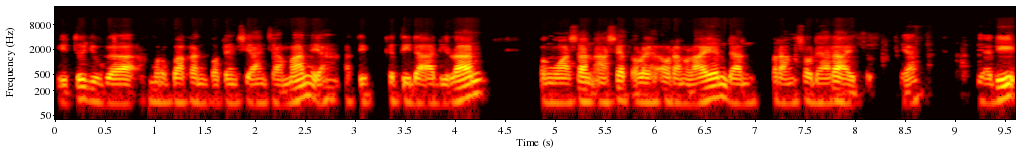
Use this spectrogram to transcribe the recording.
itu juga merupakan potensi ancaman ya ketidakadilan penguasaan aset oleh orang lain dan perang saudara itu ya jadi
